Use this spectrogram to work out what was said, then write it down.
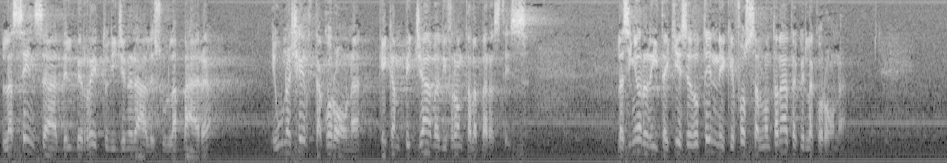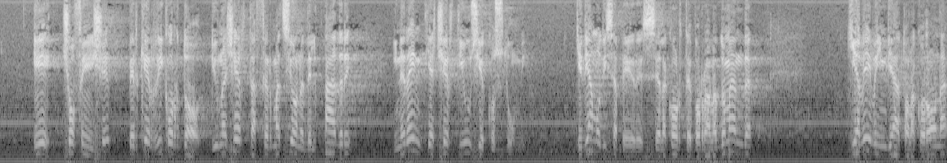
l'assenza del berretto di generale sulla bara e una certa corona che campeggiava di fronte alla bara stessa. La signora Rita chiese ed ottenne che fosse allontanata quella corona e ciò fece perché ricordò di una certa affermazione del padre inerenti a certi usi e costumi. Chiediamo di sapere se la Corte porrà la domanda chi aveva inviato la corona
